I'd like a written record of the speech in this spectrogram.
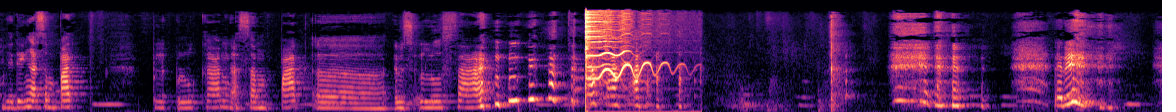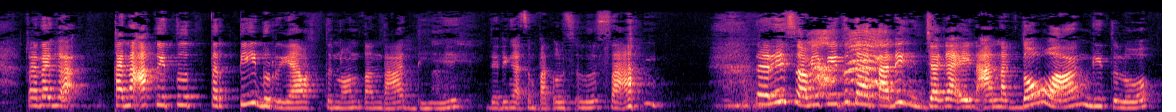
Jadi nggak sempat peluk-pelukan nggak sempat uh, elus-elusan jadi karena nggak karena aku itu tertidur ya waktu nonton tadi jadi nggak sempat elus-elusan dari suamiku itu dari tadi jagain anak doang gitu loh.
